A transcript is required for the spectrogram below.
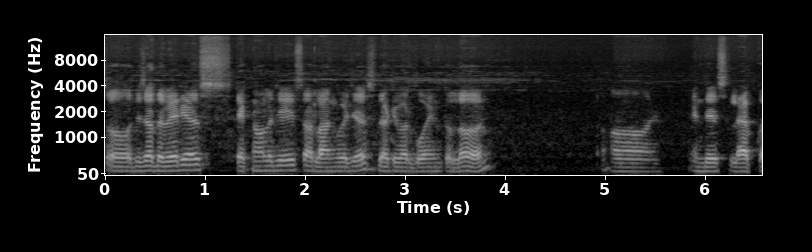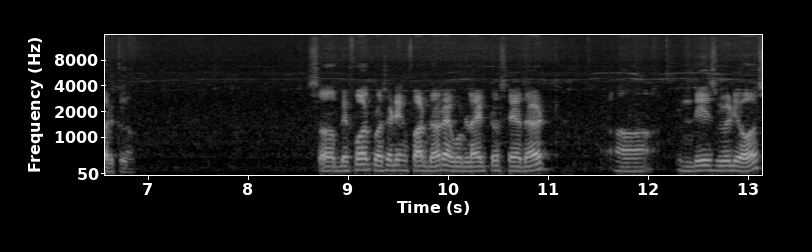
So these are the various technologies or languages that you are going to learn uh, in this lab curriculum. So before proceeding further, I would like to say that uh, in these videos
